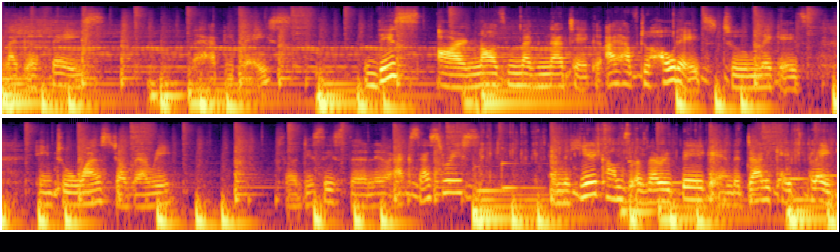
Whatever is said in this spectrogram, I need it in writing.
Like a face, a happy face. These are not magnetic. I have to hold it to make it into one strawberry. So this is the little accessories. And here comes a very big and delicate plate.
